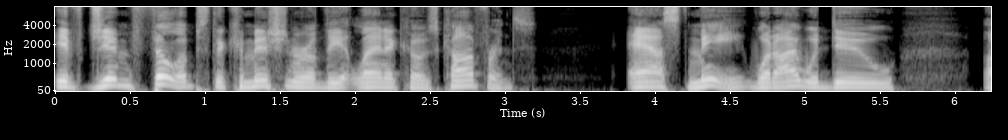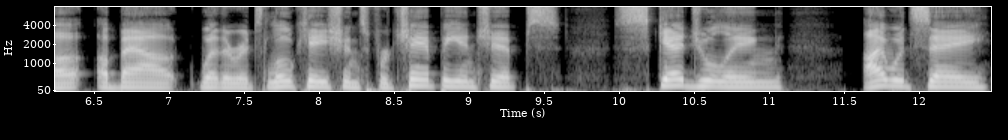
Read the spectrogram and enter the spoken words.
if Jim Phillips, the commissioner of the Atlantic Coast Conference, asked me what I would do uh, about whether it's locations for championships, scheduling, I would say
